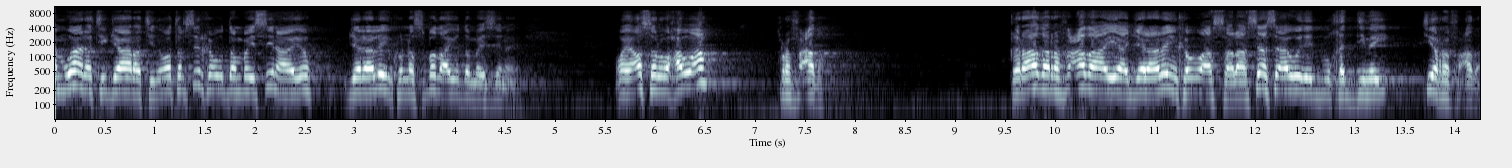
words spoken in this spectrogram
amwaala tijaaratin waa tafsiirka uu dambaysinaayo jalaalaynku nasbada ayuu dambaysinaya waayo asal waxa u ah rafcada qiraa'ada rafcada ayaa jalaalaynka u asalaa. Sidaas aawadeed buu qadimay tii rafcada.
